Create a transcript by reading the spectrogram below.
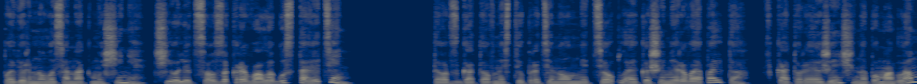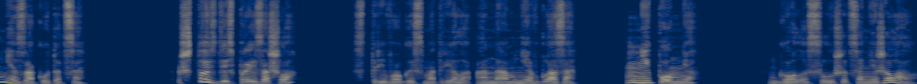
Повернулась она к мужчине, чье лицо закрывала густая тень. Тот с готовностью протянул мне теплое кашемировое пальто, в которое женщина помогла мне закутаться. «Что здесь произошло?» С тревогой смотрела она мне в глаза. «Не помню». Голос слушаться не желал,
